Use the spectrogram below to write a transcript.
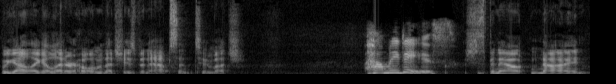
we got like a letter home that she's been absent too much. How many days? She's been out nine.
